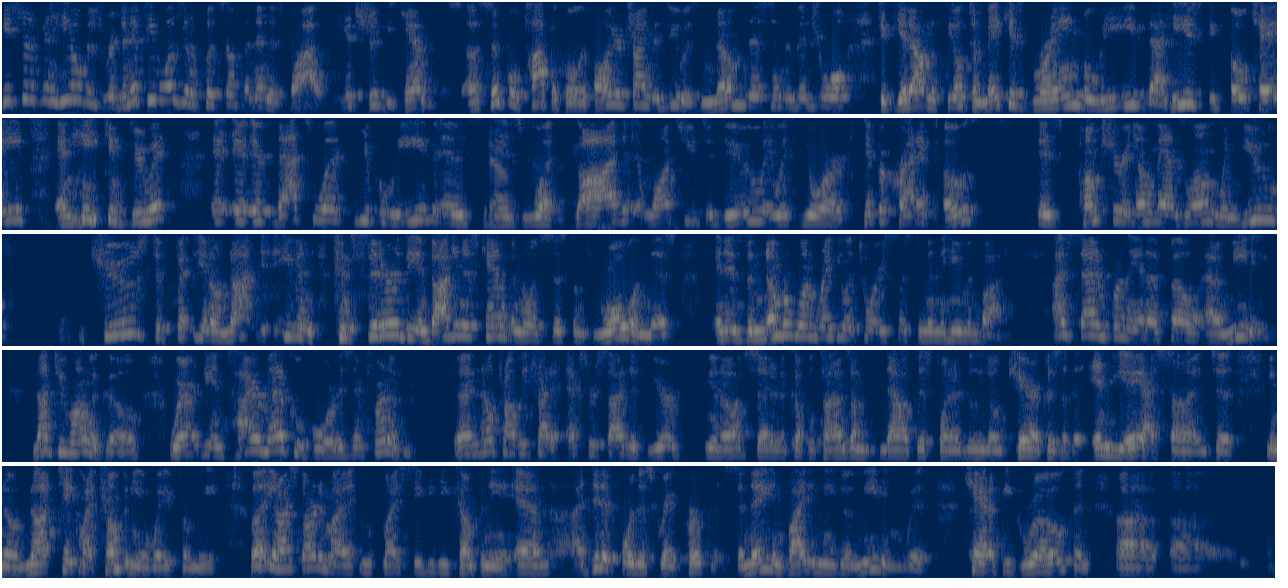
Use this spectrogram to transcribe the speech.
he should have been healed his ribs. And if he was going to put something in his body, it should be cannabis. A simple topical, if all you're trying to do is numb this individual to get out in the field, to make his brain believe that he's okay and he can do it, if that's what you believe is yeah. is what God wants you to do with your Hippocratic oath, is puncture a young man's lung when you choose to you know not even consider the endogenous cannabinoid system's role in this and is the number one regulatory system in the human body. I've sat in front of the nfl at a meeting not too long ago where the entire medical board is in front of me. And they'll probably try to exercise if you're you know, I've said it a couple times. I'm now at this point, I really don't care because of the NDA I signed to, you know, not take my company away from me. But you know, I started my my CBD company, and I did it for this great purpose. And they invited me to a meeting with Canopy Growth and. Uh, uh,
